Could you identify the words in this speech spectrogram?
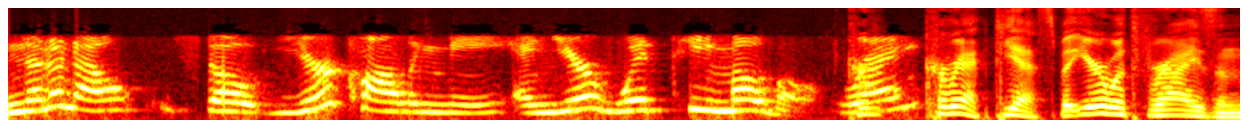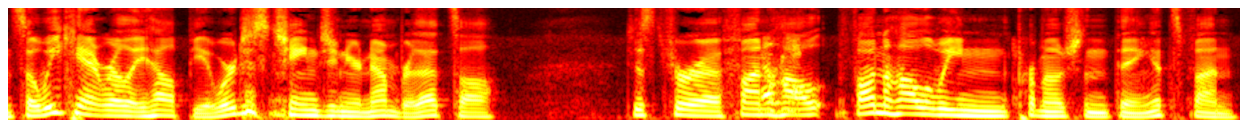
No, no, no. So you're calling me and you're with T-Mobile, Cor- right? correct, yes, but you're with Verizon, so we can't really help you. We're just changing your number, that's all. Just for a fun hol- fun Halloween promotion thing. It's fun.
